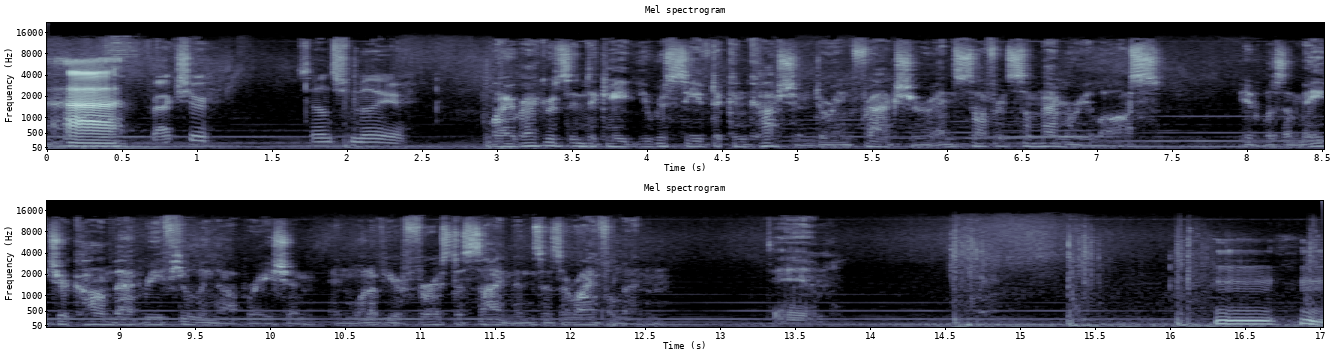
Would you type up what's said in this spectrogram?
Ah, Fracture? Sounds familiar. My records indicate you received a concussion during fracture and suffered some memory loss. It was a major combat refueling operation and one of your first assignments as a rifleman. Damn. hmm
